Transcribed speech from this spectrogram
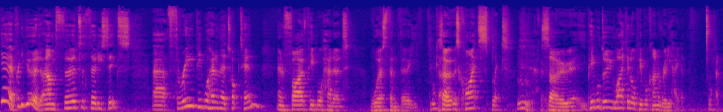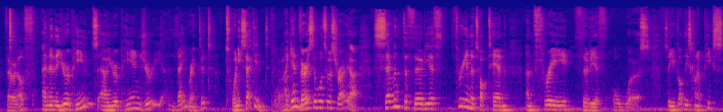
Yeah, pretty good. Um, third to 36. Uh, three people had it in their top 10, and five people had it worse than 30. Okay. So it was quite split. Fair So uh, people do like it, or people kind of really hate it. Okay, fair enough. And then the Europeans, our European jury, they ranked it 22nd. Wow. Again, very similar to Australia. 7th to 30th, three in the top 10, and three 30th or worst. So you've got these kind of peaks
